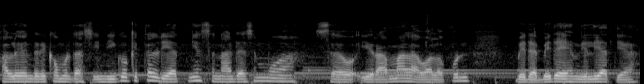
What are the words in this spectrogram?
Kalau yang dari komunitas indigo kita lihatnya senada semua, seirama lah walaupun beda-beda yang dilihat ya.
